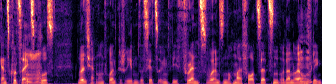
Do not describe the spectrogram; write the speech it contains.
Ganz kurzer Mhm. Exkurs. Neulich hat noch ein Freund geschrieben, dass jetzt irgendwie Friends wollen sie nochmal fortsetzen oder neu Mhm. auflegen.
